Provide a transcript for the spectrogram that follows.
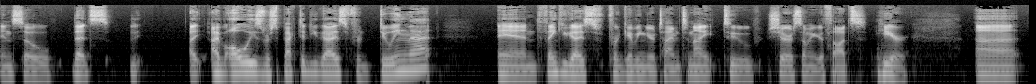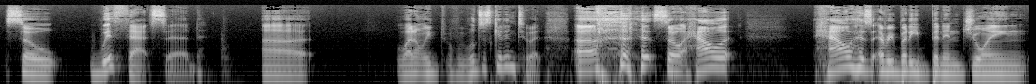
And so that's I, I've always respected you guys for doing that. And thank you guys for giving your time tonight to share some of your thoughts here. Uh, so with that said, uh, why don't we we'll just get into it uh so how how has everybody been enjoying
